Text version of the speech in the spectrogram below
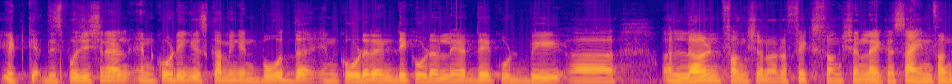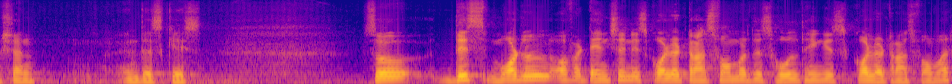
it, this positional encoding is coming in both the encoder and decoder layer. They could be a learned function or a fixed function like a sine function in this case. So this model of attention is called a transformer. This whole thing is called a transformer.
